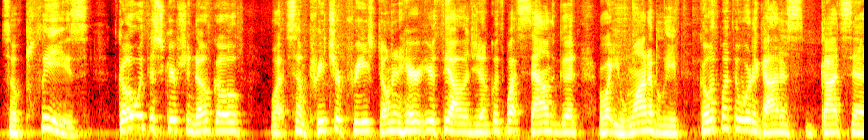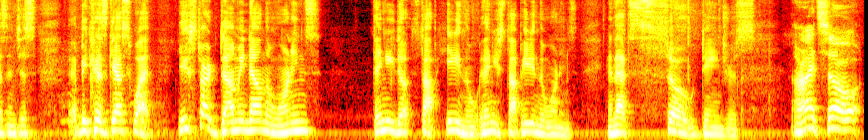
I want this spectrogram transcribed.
So please go with the scripture. Don't go what some preacher preached. Don't inherit your theology. Don't go with what sounds good or what you want to believe. Go with what the Word of God is, God says, and just because guess what? You start dumbing down the warnings, then you don't stop heeding the then you stop heeding the warnings, and that's so dangerous. All right, so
